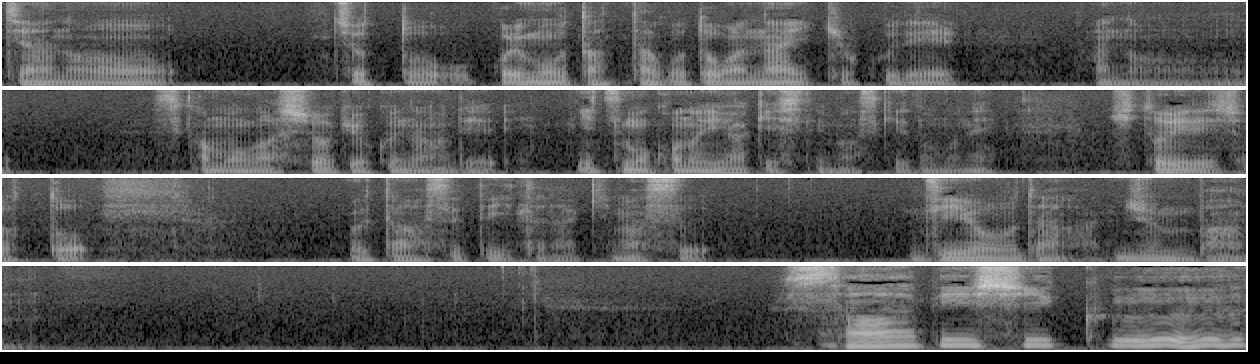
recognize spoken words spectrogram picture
じゃああのちょっとこれも歌ったことがない曲であのしかも合唱曲なのでいつもこの言い訳してますけどもね。一人でちょっと歌わせていただきます「ディオーダ順番」寂しく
